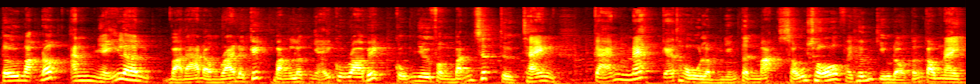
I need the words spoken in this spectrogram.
Từ mặt đất, anh nhảy lên và đa đòn rider kick bằng lực nhảy của rabbit cũng như phần bánh xích từ tank cản nát kẻ thù lùm những tên mắt xấu số phải hứng chịu đòn tấn công này.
